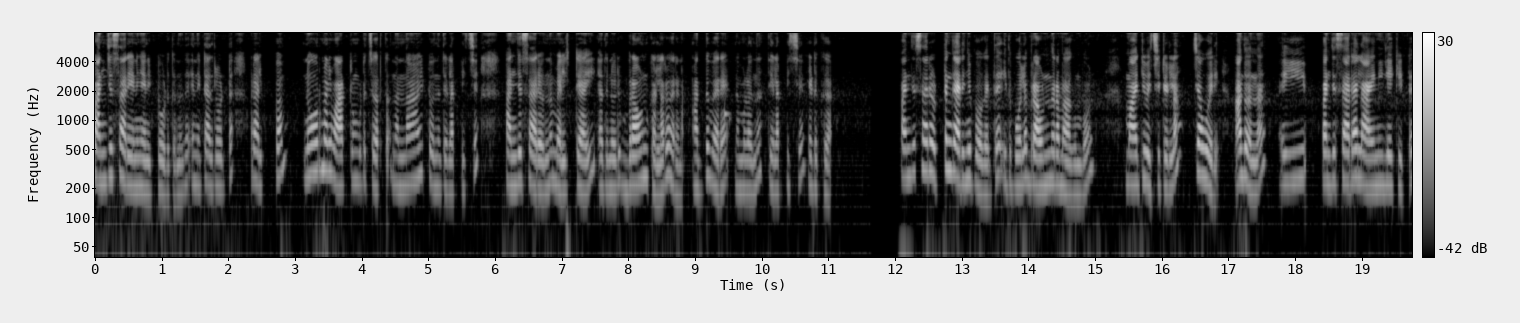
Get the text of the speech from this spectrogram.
പഞ്ചസാരയാണ് ഞാൻ ഇട്ട് കൊടുക്കുന്നത്. എന്നിട്ട് അതിലോട്ട് ഒരല്പം നോർമൽ വാട്ടറും കൂടെ ചേർത്ത് നന്നായിട്ടൊന്ന് തിളപ്പിച്ച് പഞ്ചസാര ഒന്ന് മെൽറ്റായി അതിനൊരു ബ്രൗൺ കളർ വരണം. അതുവരെ നമ്മളൊന്ന് തിളപ്പിച്ച് എടുക്കുക. പഞ്ചസാര ഒട്ടും കരിഞ്ഞു പോകരുത്. ഇതുപോലെ ബ്രൗൺ നിറമാകുമ്പോൾ മാറ്റി വെച്ചിട്ടുള്ള ചവ്വരി. അതൊന്ന് ഈ പഞ്ചസാര ലായനിയിലേക്കിട്ട്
